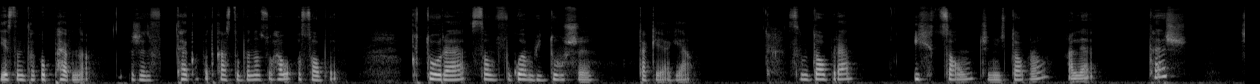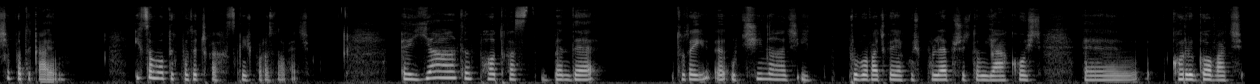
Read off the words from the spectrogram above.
jestem tego pewna, że tego podcastu będą słuchały osoby, które są w głębi duszy takie jak ja. Są dobre i chcą czynić dobro, ale też się potykają i chcą o tych potyczkach z kimś porozmawiać. Ja ten podcast będę tutaj e, ucinać i próbować go jakoś polepszyć, tą jakość, e, korygować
